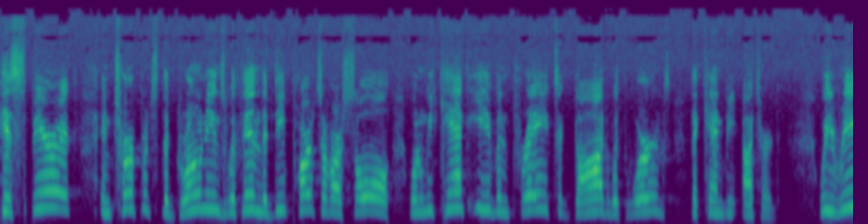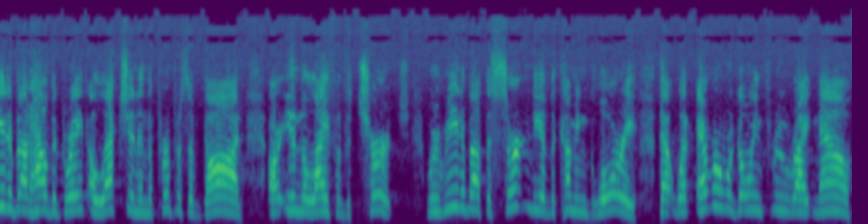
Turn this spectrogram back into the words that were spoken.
His Spirit interprets the groanings within the deep parts of our soul when we can't even pray to God with words that can be uttered. We read about how the great election and the purpose of God are in the life of the church we read about the certainty of the coming glory, that whatever we're going through right now,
